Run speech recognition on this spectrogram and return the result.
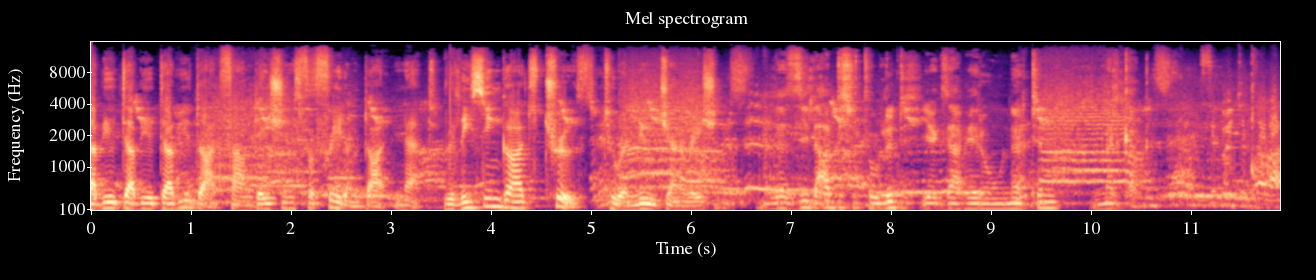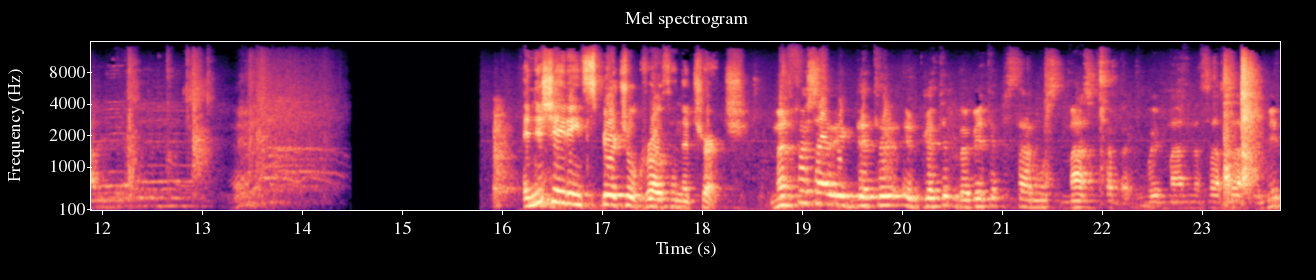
www.foundationsforfreedom.net, releasing God's truth to a new generation. ለዚህ ለአዲሱ ትውልድ የእግዚአብሔር እውነትን መልቀቅ Initiating spiritual growth in the church. መንፈሳዊ እድገትን እድገትን በቤተ ክርስቲያን ውስጥ ማስጠበቅ ወይም ማነሳሳት የሚል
